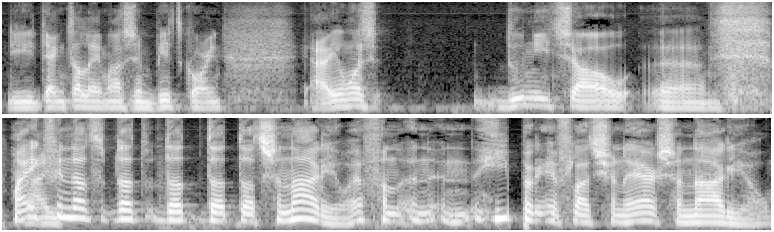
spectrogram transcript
die denkt alleen maar aan zijn bitcoin. Ja, jongens, doe niet zo. Uh, maar ik vind dat, dat, dat, dat, dat scenario hè, van een, een hyperinflationair scenario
